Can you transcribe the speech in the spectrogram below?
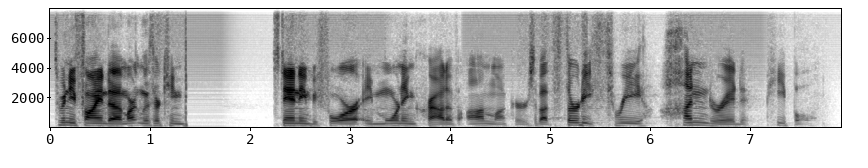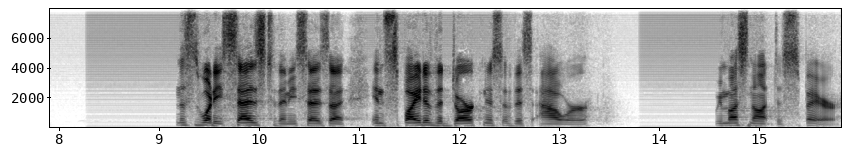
it's when you find uh, Martin Luther King standing before a mourning crowd of onlookers, about 3,300 people. And this is what he says to them. He says, uh, In spite of the darkness of this hour, we must not despair.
